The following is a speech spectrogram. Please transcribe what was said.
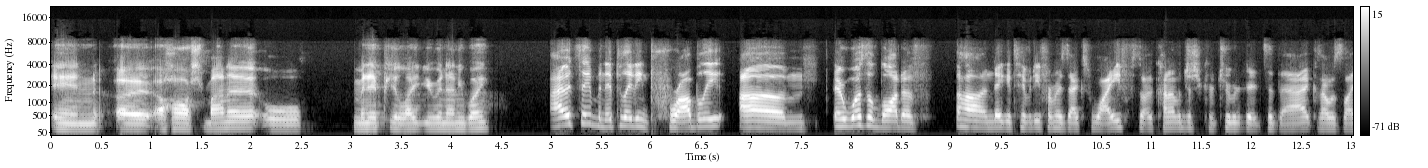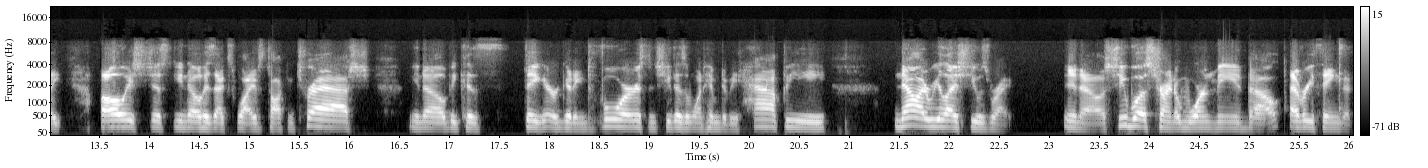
in a, a harsh manner or manipulate you in any way? I would say manipulating probably. Um, there was a lot of uh, negativity from his ex-wife, so I kind of just contributed to that because I was like, oh, it's just you know his ex-wife's talking trash, you know, because they are getting divorced and she doesn't want him to be happy. Now I realize she was right. You know, she was trying to warn me about everything that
